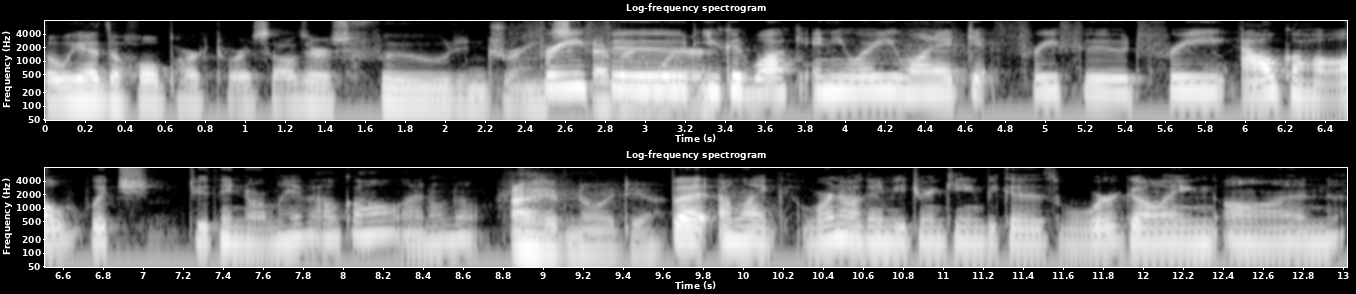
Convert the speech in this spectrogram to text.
but we had the whole park to ourselves. There was food and drinks free everywhere. food. You could walk anywhere you wanted, get free food, free alcohol. Which do they normally have alcohol? I don't know. I have no idea. But I'm like, we're not going to be drinking because we're going on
